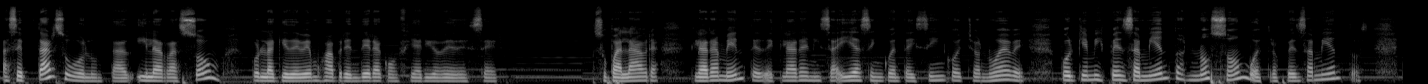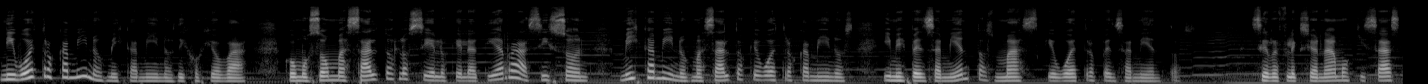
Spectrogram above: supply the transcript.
aceptar su voluntad y la razón por la que debemos aprender a confiar y obedecer. Su palabra claramente declara en Isaías 55, 8, 9, porque mis pensamientos no son vuestros pensamientos, ni vuestros caminos mis caminos, dijo Jehová. Como son más altos los cielos que la tierra, así son mis caminos más altos que vuestros caminos, y mis pensamientos más que vuestros pensamientos. Si reflexionamos quizás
